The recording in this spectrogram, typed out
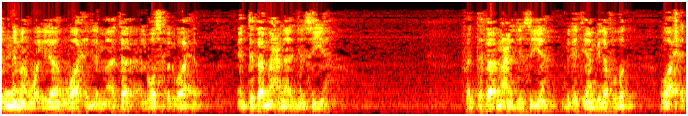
إنما هو إله واحد. لما أتى الوصف الواحد انتفى معنى الجنسية. فانتفى معنى الجنسية بالإتيان بلفظة واحد.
